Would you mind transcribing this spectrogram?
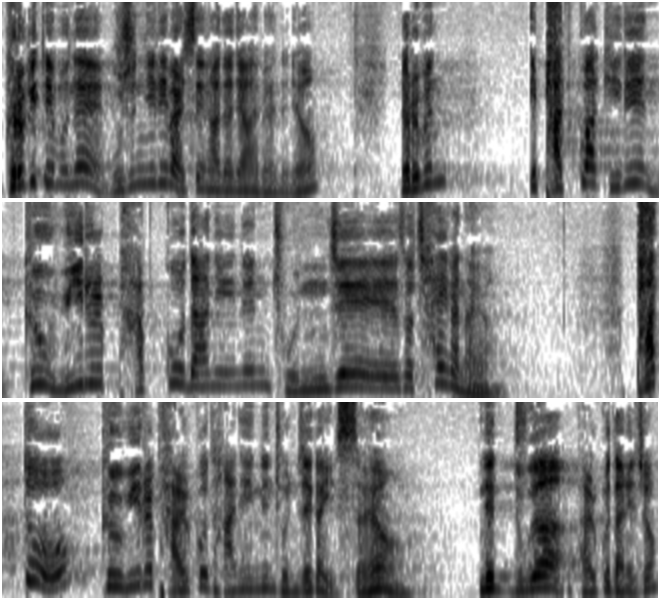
그렇기 때문에 무슨 일이 발생하느냐 하면요. 여러분, 이 밭과 길은 그 위를 밟고 다니는 존재에서 차이가 나요. 밭도 그 위를 밟고 다니는 존재가 있어요. 근데 누가 밟고 다니죠?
